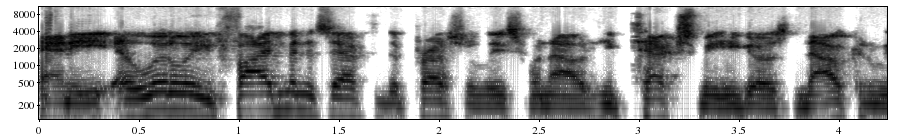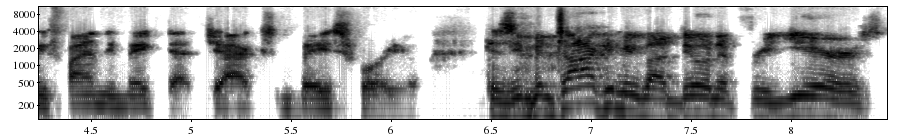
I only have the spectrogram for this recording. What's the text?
And he uh, literally five minutes after the press release went out, he texts me. He goes, "Now can we finally make that Jackson bass for you?" Because he'd been talking to me about doing it for years,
